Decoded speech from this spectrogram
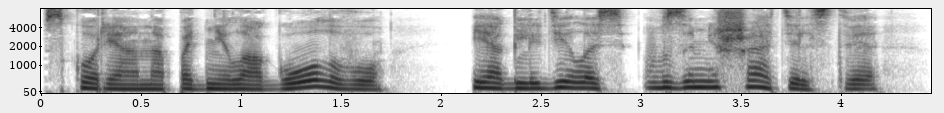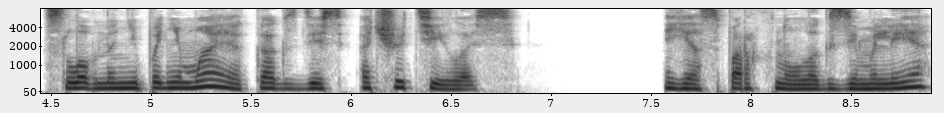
Вскоре она подняла голову и огляделась в замешательстве, словно не понимая, как здесь очутилась. Я спорхнула к земле,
